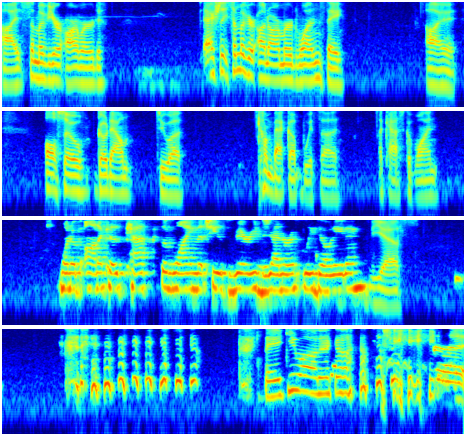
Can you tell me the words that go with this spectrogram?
Uh, some of your armored, actually, some of your unarmored ones, they uh, also go down to uh, come back up with uh, a cask of wine. One of Annika's casks of wine that she is very generously donating. Yes. Thank you, Annika. Uh,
